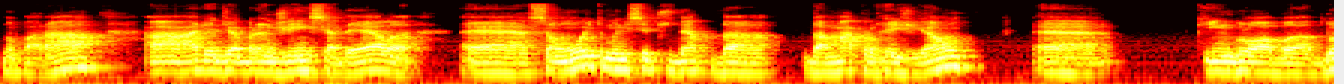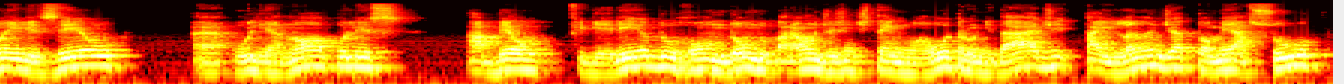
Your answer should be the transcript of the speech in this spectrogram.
no Pará. A área de abrangência dela é, são oito municípios dentro da, da macro-região, é, que engloba Dom Eliseu, é, Ulianópolis, Abel Figueiredo, Rondon do Pará, onde a gente tem uma outra unidade, Tailândia, Tomé Açu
